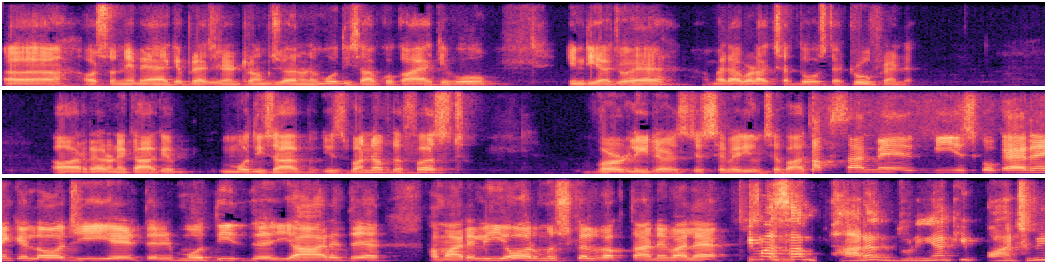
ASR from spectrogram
और सुनने में आया कि प्रेसिडेंट ट्रंप जो है, उन्होंने मोदी साहब को कहा है कि वो इंडिया जो है, हमारा बड़ा अच्छा दोस्त है ट्रू फ्रेंड है। और उन्होंने कहा कि मोदी साहब is one of the first world leaders जिससे मेरी उनसे बात पाकिस्तान में भी इसको कह रहे हैं कि लो जी ये मोदी यार हमारे लिए और मुश्किल वक्त आने वाला है। साहब भारत दुनिया की पांचवी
